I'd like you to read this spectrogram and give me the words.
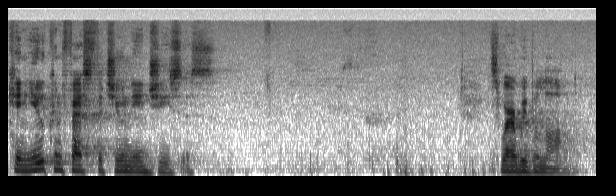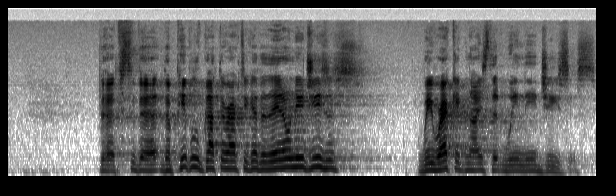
Can you confess that you need Jesus? It's where we belong. The, the, the people who've got their act together, they don't need Jesus. We recognize that we need Jesus.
